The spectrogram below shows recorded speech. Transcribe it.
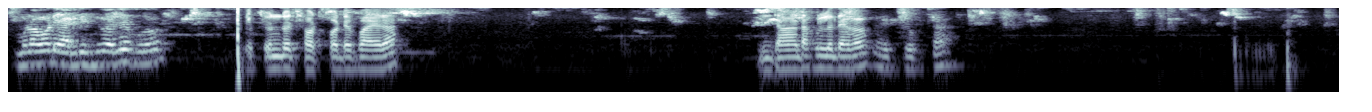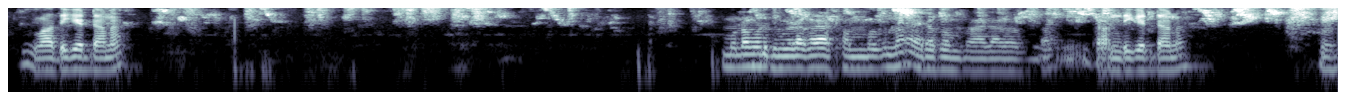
মোটামুটি অ্যাগ্রেসিভ আছে পুরো। প্রচণ্ড ছটফটে পায়রা। ডানাটা খুলে দেখো এই চোখটা। বাঁদিকের ডানা। মোটামুটি ধরে রাখা সম্ভব না এরকম ডান দিকের ডানা হুম।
